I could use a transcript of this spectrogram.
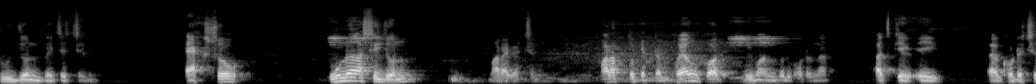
দুজন বেঁচেছেন। একশো উনআশি জন মারা গেছেন। মারাত্মক একটা ভয়ঙ্কর বিমান দুর্ঘটনা আজকে এই ঘটেছে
